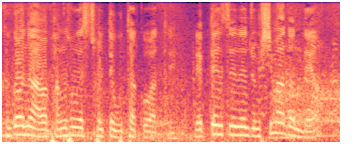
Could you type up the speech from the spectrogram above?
그거는 아마 방송에서 절대 못할 것 같아. 랩댄스는 좀 심하던데요?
